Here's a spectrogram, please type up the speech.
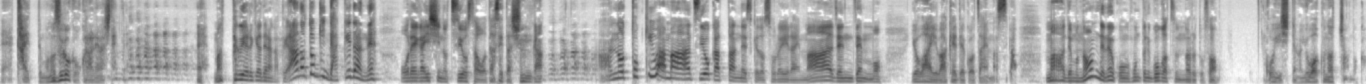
えー、帰ってものすごく怒られまして。えー、全くやる気が出なかったけど、あの時だけだね。俺が意志の強さを出せた瞬間。あの時はまあ強かったんですけど、それ以来まあ全然もう弱いわけでございますよ。まあでもなんでね、こう本当に5月になるとさ、こういう意志ってのは弱くなっちゃうのか。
